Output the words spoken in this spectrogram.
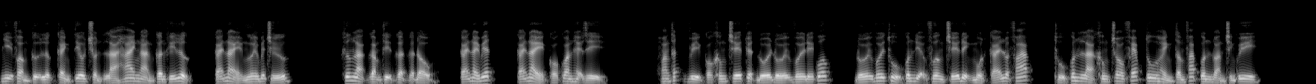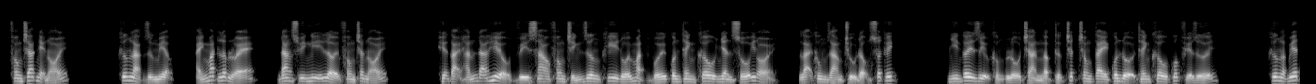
Nhị phẩm cự lực cảnh tiêu chuẩn là hai ngàn cân khí lực, cái này ngươi biết chứ? Khương lạc gặm thịt gật gật đầu, cái này biết, cái này có quan hệ gì? Hoàng thất vì có khống chế tuyệt đối đối với đế quốc, đối với thủ quân địa phương chế định một cái luật pháp, thủ quân là không cho phép tu hành tâm pháp quân đoàn chính quy. Phong trác nhẹ nói. Khương lạc dừng miệng, ánh mắt lấp lóe, đang suy nghĩ lời phong trác nói. Hiện tại hắn đã hiểu vì sao phong chính dương khi đối mặt với quân thanh khâu nhân số ít ỏi, lại không dám chủ động xuất kích. Nhìn cây dịu khổng lồ tràn ngập thực chất trong tay quân đội thanh khâu quốc phía dưới, khương lạc biết,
